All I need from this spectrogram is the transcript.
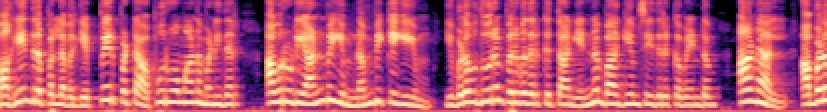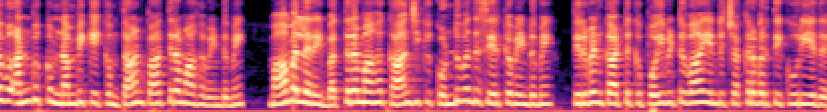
மகேந்திர பல்லவர் எப்பேற்பட்ட அபூர்வமான மனிதர்? அவருடைய அன்பையும் நம்பிக்கையையும் இவ்வளவு தூரம் பெறுவதற்கு தான் என்ன பாக்கியம் செய்திருக்க வேண்டும்? ஆனால் அவ்வளவு அன்புக்கும் நம்பிக்கைக்கும் தான் பாத்திரமாக வேண்டுமே? மாமல்லரை பத்திரமாக காஞ்சிக்கு கொண்டு வந்து சேர்க்க வேண்டுமே? திருவெண்காட்டுக்கு போய்விட்டு வா என்று சக்கரவர்த்தி கூறியது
